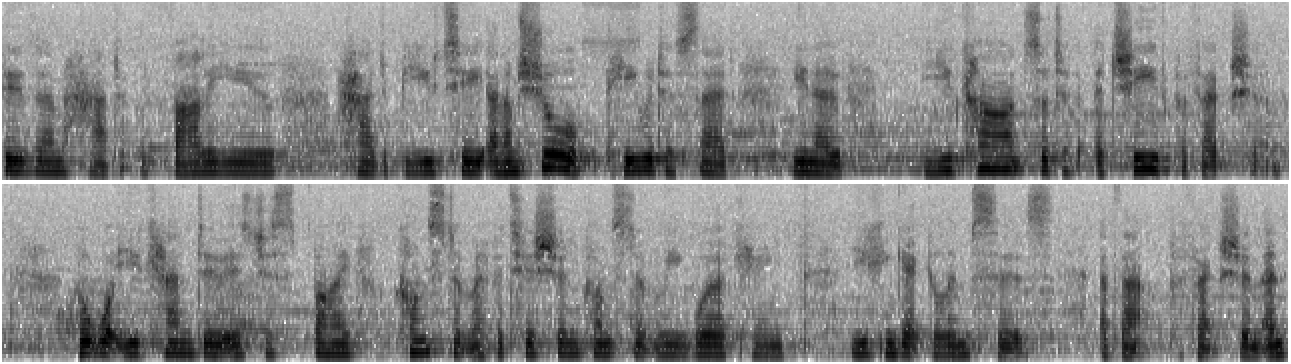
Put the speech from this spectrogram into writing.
to them, had value, had beauty. And I'm sure he would have said, you know, you can't sort of achieve perfection, but what you can do is just by constant repetition, constant reworking, you can get glimpses of that perfection. And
